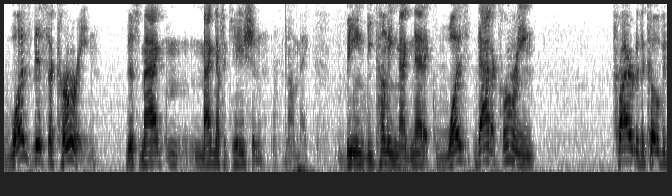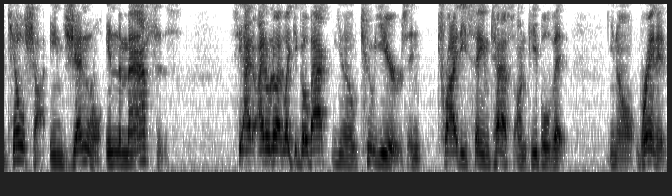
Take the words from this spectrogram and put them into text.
was this occurring? This mag magnification, not mag being becoming magnetic was that occurring prior to the covid kill shot in general in the masses see I, I don't know i'd like to go back you know two years and try these same tests on people that you know granted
